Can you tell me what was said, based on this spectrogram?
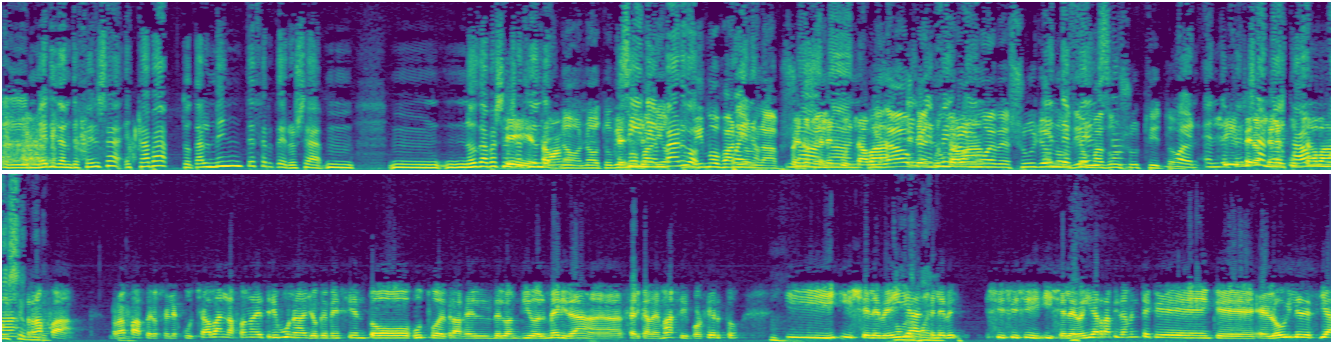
el Mérida en defensa estaba totalmente certero, o sea, mm, mm, no daba sensación de... No, no, tuvimos varios, tuvimos varios laps. Pero no, no, Cuidado que el número 9 suyo nos dio más de un sustito. Bueno, en defensa no estábamos muy seguros. Rafa, pero se le escuchaba en la zona de tribuna, yo que me siento justo detrás del, del banquillo del Mérida, cerca de Masi, por cierto, y, y se le veía, se le ve, Sí, sí, sí, y se le veía rápidamente que, que el hoy le decía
